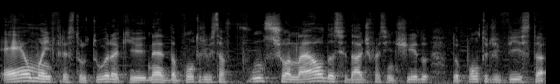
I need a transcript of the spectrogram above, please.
é uma infraestrutura que, né, do ponto de vista funcional da cidade faz sentido, do ponto de vista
